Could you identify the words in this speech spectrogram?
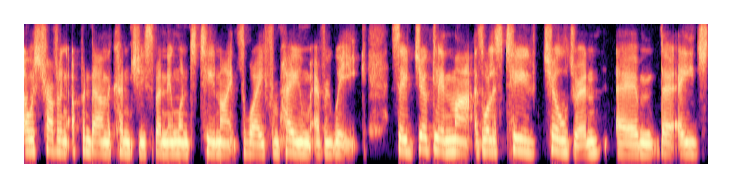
i was traveling up and down the country spending one to two nights away from home every week. So juggling that as well as two children um, they're aged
